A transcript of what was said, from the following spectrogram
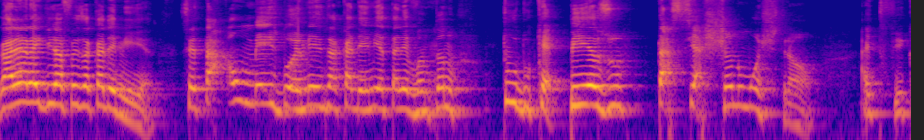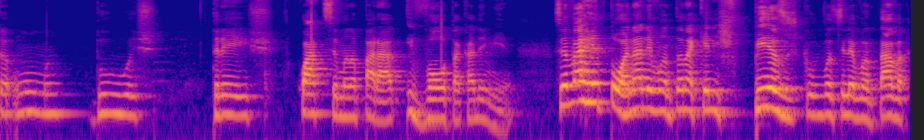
Galera aí que já fez academia. Você tá um mês, dois meses na academia, tá levantando tudo que é peso, tá se achando monstrão. Aí tu fica uma, duas, três, quatro semanas parado e volta à academia. Você vai retornar levantando aqueles pesos que você levantava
